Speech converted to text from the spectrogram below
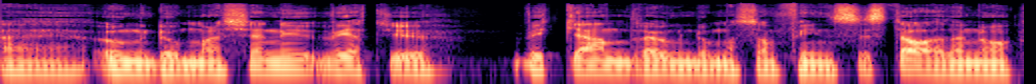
Eh, ungdomar känner, vet ju vilka andra ungdomar som finns i staden och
